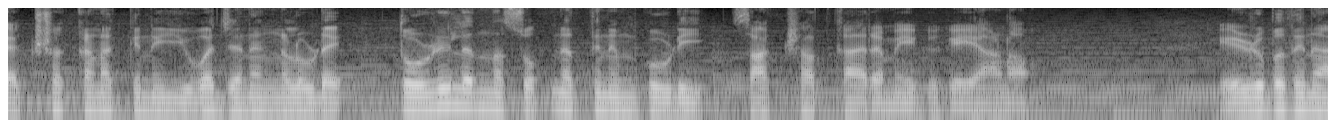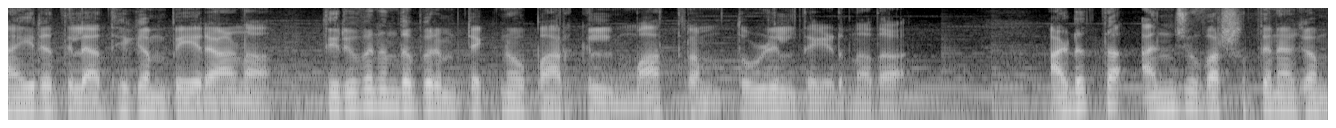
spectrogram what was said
ലക്ഷക്കണക്കിന് യുവജനങ്ങളുടെ തൊഴിലെന്ന സ്വപ്നത്തിനും കൂടി സാക്ഷാത്കാരമേകുകയാണ്. എഴുപതിനായിരത്തിലധികം പേരാണ് തിരുവനന്തപുരം ടെക്നോ പാർക്കിൽ മാത്രം തൊഴിൽ തേടുന്നത്. അടുത്ത അഞ്ചു വർഷത്തിനകം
